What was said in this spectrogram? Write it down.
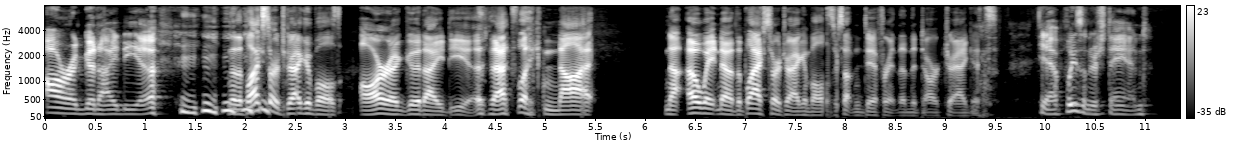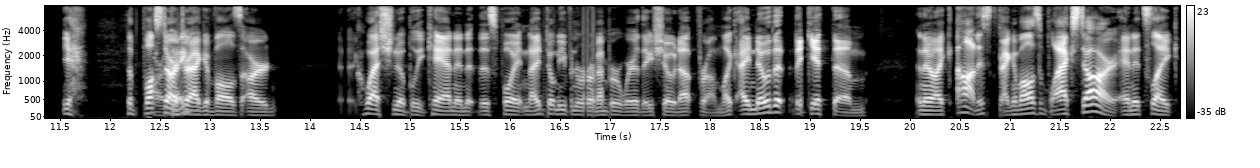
are a good idea. No, the Black Star Dragon Balls are a good idea. That's like not not oh wait, no, the Black Star Dragon Balls are something different than the Dark Dragons. Yeah, please understand. Yeah. The Black Star they? Dragon Balls are questionably canon at this point, and I don't even remember where they showed up from. Like I know that they get them and they're like, oh, this Dragon Ball is a black star. And it's like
